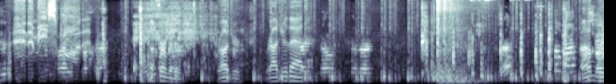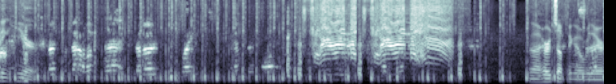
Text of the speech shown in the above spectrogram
Enemy spotted. Affirmative. Roger. Roger that. I'm waiting here. Fire in the, fire in the I heard something over there.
